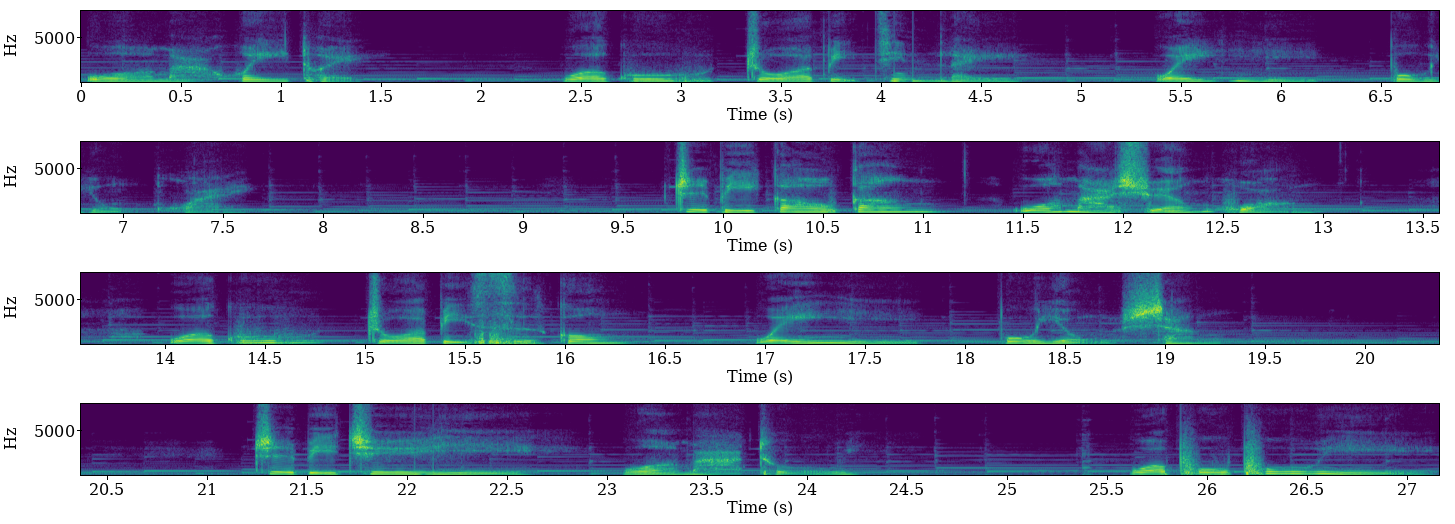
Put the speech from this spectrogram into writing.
我马挥腿。我孤酌彼惊雷，惟以不永怀。执笔高冈，我马玄黄。我孤酌彼四公，惟以不永伤。执笔居矣，我马图矣。我仆扑矣，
